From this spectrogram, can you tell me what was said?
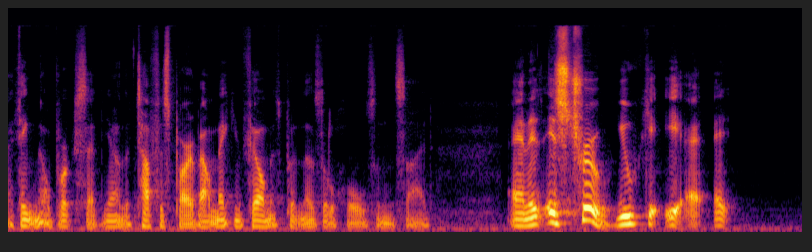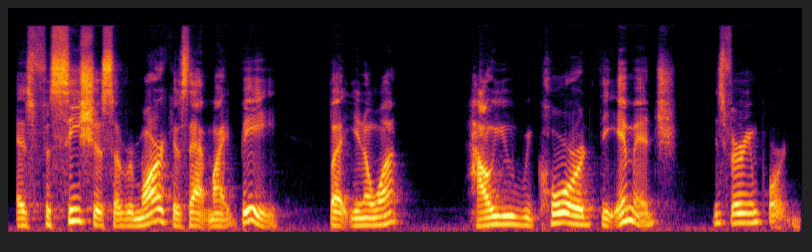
I think Mel Brooks said, you know, the toughest part about making film is putting those little holes in the side. And it, it's true. You, as facetious a remark as that might be, but you know what? How you record the image is very important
